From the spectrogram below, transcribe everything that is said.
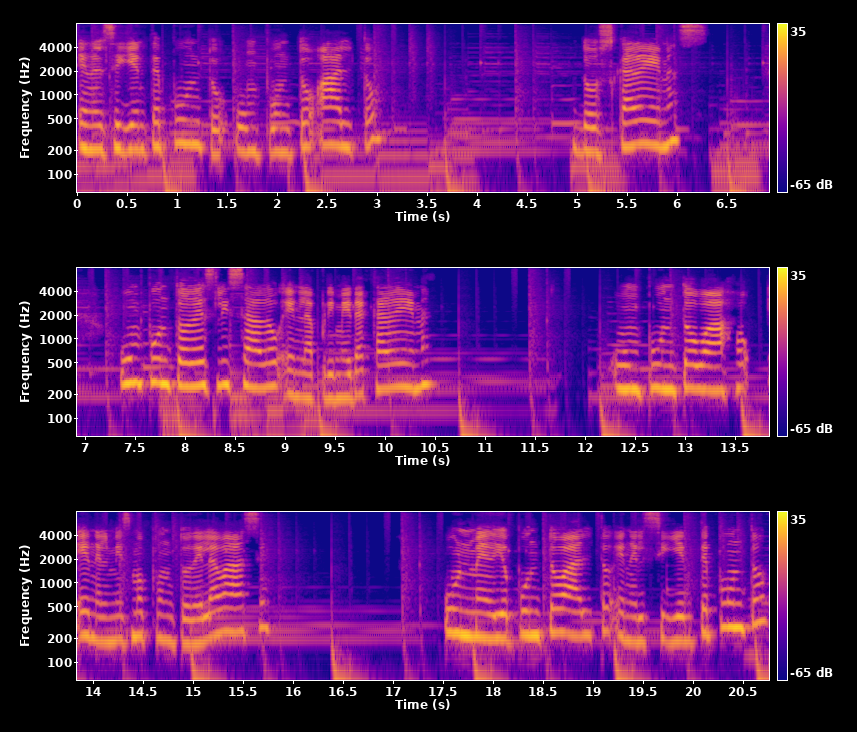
en el siguiente punto un punto alto, dos cadenas, un punto deslizado en la primera cadena, un punto bajo en el mismo punto de la base, un medio punto alto en el siguiente punto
